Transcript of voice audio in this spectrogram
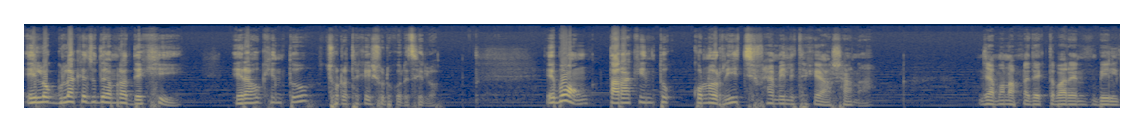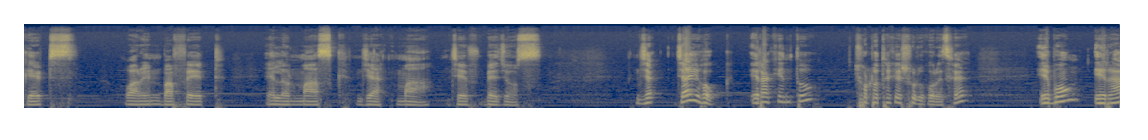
এই লোকগুলাকে যদি আমরা দেখি এরাও কিন্তু ছোট থেকেই শুরু করেছিল। এবং তারা কিন্তু কোনো রিচ ফ্যামিলি থেকে আসা না। যেমন আপনি দেখতে পারেন Bill Gates Warren Buffett Elon Musk Jack Ma Jeff Bezos যাই হোক, এরা কিন্তু ছোট থেকে শুরু করেছে এবং এরা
